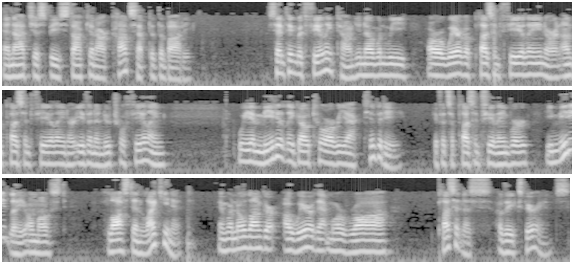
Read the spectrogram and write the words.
and not just be stuck in our concept of the body. Same thing with feeling tone. You know, when we are aware of a pleasant feeling or an unpleasant feeling or even a neutral feeling, we immediately go to our reactivity. If it's a pleasant feeling, we're immediately almost lost in liking it. And we're no longer aware of that more raw pleasantness of the experience.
